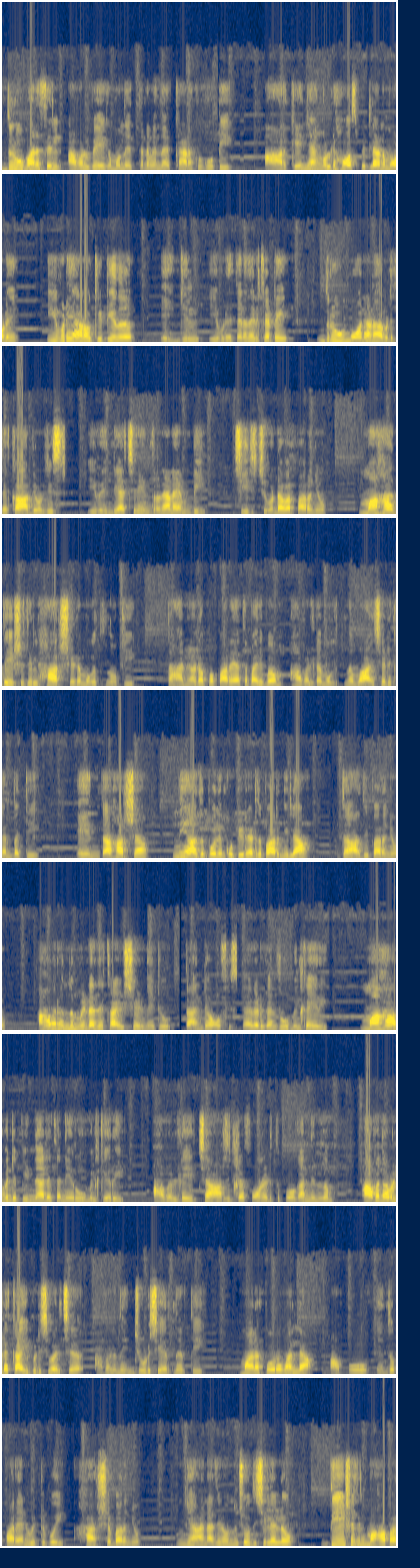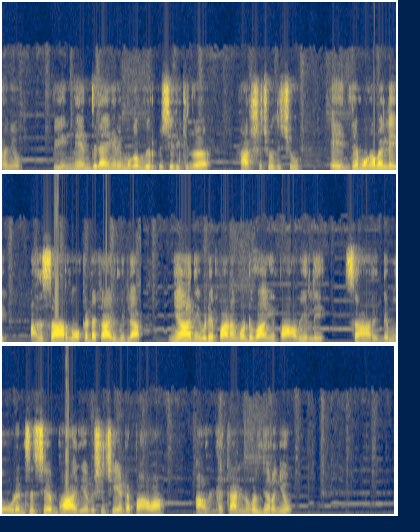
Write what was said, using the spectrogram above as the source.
ധ്രുവ് മനസ്സിൽ അവൾ വേഗം ഒന്ന് എത്തണമെന്ന് കണക്ക് കൂട്ടി. ആർക്കെ ഞങ്ങളുടെ ഹോസ്പിറ്റലാണ് മോളെ? ഇവിടെയാണോ കിട്ടിയത്? എങ്കിൽ ഇവിടെ തന്നെ നിൽക്കട്ടെ. ധ്രുവ് മോനാണ് അവിടുത്തെ കാർഡിയോളജിസ്റ്റ്. ഇവന്റെ അച്ഛൻ ഇന്ദ്രനാണ് എം ഡി. ചിരിച്ചുകൊണ്ട് അവർ പറഞ്ഞു. മഹാദേഷ്യത്തിൽ ഹർഷയുടെ മുഖത്ത് നോക്കി. താനോടൊപ്പം പറയാത്ത പരിഭവം അവളുടെ മുഖത്ത് നിന്ന് വായിച്ചെടുക്കാൻ പറ്റി. എന്താ ഹർഷ? നീ അതുപോലും കുട്ടിയുടെ അടുത്ത് പറഞ്ഞില്ല? ദാദി പറഞ്ഞു. അവനൊന്നും മിണ്ടാതെ കഴിച്ചെഴുന്നേറ്റു തന്റെ ഓഫീസ് ബാഗ് എടുക്കാൻ റൂമിൽ കയറി. മഹ അവന്റെ പിന്നാലെ തന്നെ റൂമിൽ കയറി. അവളുടെ ചാർജിട്ട ഫോൺ എടുത്ത് പോകാൻ നിന്നതും അവൻ അവളുടെ കൈ പിടിച്ചു വലിച്ച് അവളെ നെഞ്ചോട് ചേർത്ത് നിർത്തി. മനഃപൂർവമല്ല. അപ്പോൾ എന്തോ പറയാൻ വിട്ടുപോയി ഹർഷ പറഞ്ഞു. ഞാൻ അതിനൊന്നും ചോദിച്ചില്ലല്ലോ ദേഷ്യത്തിൽ മഹ പറഞ്ഞു. പിന്നെ എന്തിനാ ഇങ്ങനെ മുഖം വീർപ്പിച്ചിരിക്കുന്നത്? ഹർഷ ചോദിച്ചു. എന്റെ മുഖമല്ലേ? അത് സാർ നോക്കേണ്ട കാര്യമില്ല. ഞാൻ ഇവിടെ പണം കൊണ്ട് വാങ്ങിയ പാവയല്ലേ? സാറിന്റെ മൂടനുസരിച്ച് ഭാര്യാവശ്യം ചെയ്യേണ്ട പാവ. അവളുടെ കണ്ണുകൾ നിറഞ്ഞു.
